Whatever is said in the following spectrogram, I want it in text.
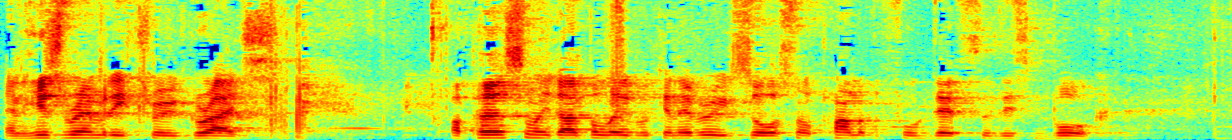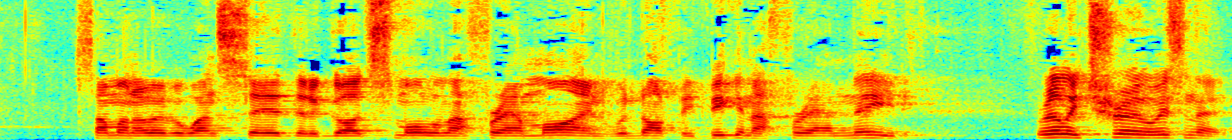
and His remedy through grace. I personally don't believe we can ever exhaust nor plummet the full depths of this book. Someone, however, once said that a God small enough for our mind would not be big enough for our need. Really true, isn't it?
